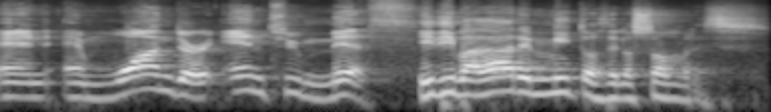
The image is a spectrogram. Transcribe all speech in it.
and, and wander into myths. y divagar en mitos de los hombres.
